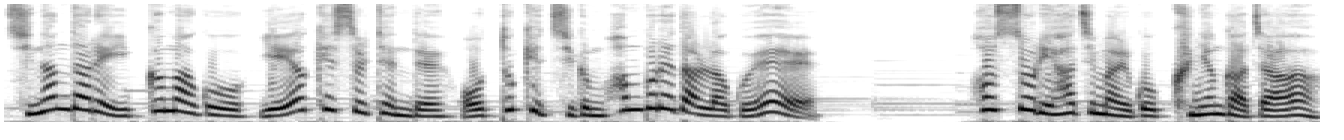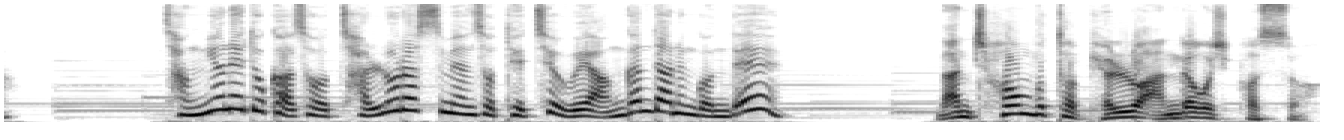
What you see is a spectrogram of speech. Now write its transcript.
지난달에 입금하고 예약했을 텐데 어떻게 지금 환불해달라고 해? 헛소리 하지 말고 그냥 가자. 작년에도 가서 잘 놀았으면서 대체 왜 안 간다는 건데? 난 처음부터 별로 안 가고 싶었어.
